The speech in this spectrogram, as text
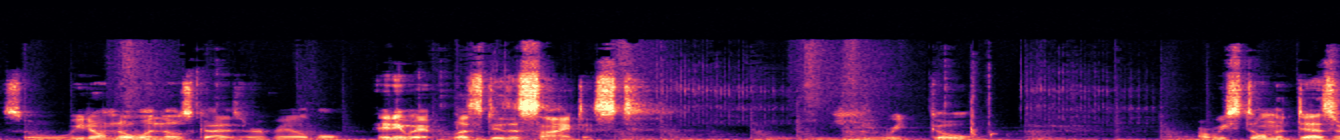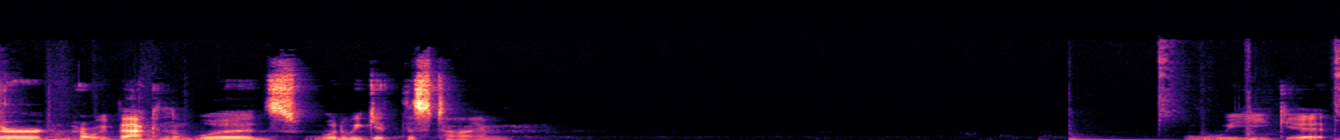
So we don't know when those guys are available. Anyway, let's do the scientist. Here we go. Are we still in the desert? Are we back in the woods? What do we get this time? We get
